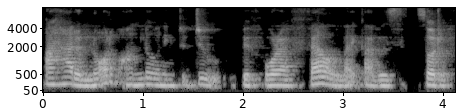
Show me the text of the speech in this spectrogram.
I had a lot of unlearning to do before I felt like I was sort of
